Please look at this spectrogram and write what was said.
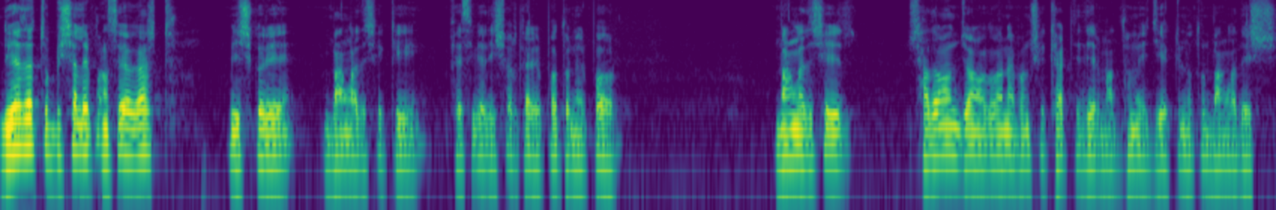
দু হাজার চব্বিশ সালের পাঁচই আগস্ট, বিশেষ করে বাংলাদেশ একটি ফেসিবাদী সরকারের পতনের পর বাংলাদেশের সাধারণ জনগণ এবং শিক্ষার্থীদের মাধ্যমে যে একটি নতুন বাংলাদেশ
